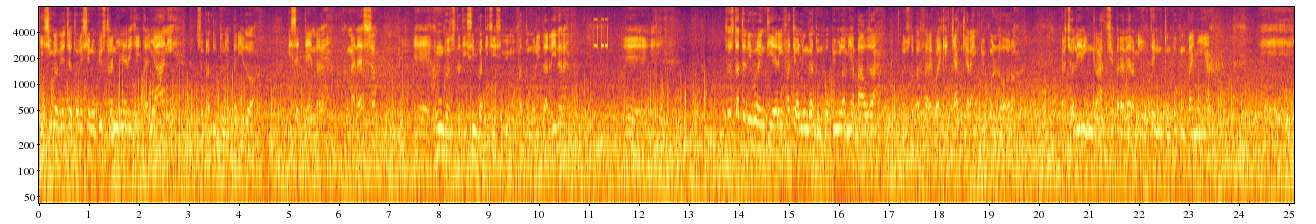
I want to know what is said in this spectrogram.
i cicloviaggiatori siano più stranieri che italiani soprattutto nel periodo di settembre come adesso. E comunque sono stati simpaticissimi mi hanno fatto morire da ridere. E sono stato lì volentieri infatti ho allungato un po' più la mia pausa giusto per fare qualche chiacchiera in più con loro. Perciò li ringrazio per avermi tenuto un po' compagnia. E,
